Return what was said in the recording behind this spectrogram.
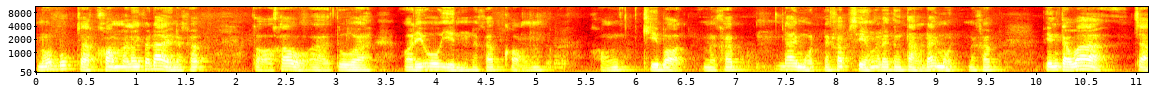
โน้ตบุ๊กจากคอมอะไรก็ได้นะครับ ต่อเข้าาตัว Audio In นะครับของของคีย์บอร์ดนะครับ ได้หมดนะครับ เสียงอะไรต่างๆ ได้หมดนะครับ พียงแต่ว่าจะ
